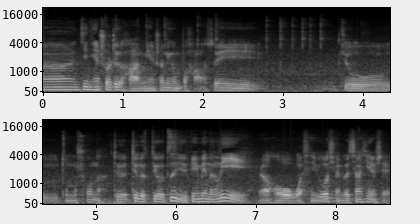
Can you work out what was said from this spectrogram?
嗯、今天说这个好，明天说那个不好，所以就怎么说呢？这个这个得有自己的辨别能力，然后我选我选择相信谁，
